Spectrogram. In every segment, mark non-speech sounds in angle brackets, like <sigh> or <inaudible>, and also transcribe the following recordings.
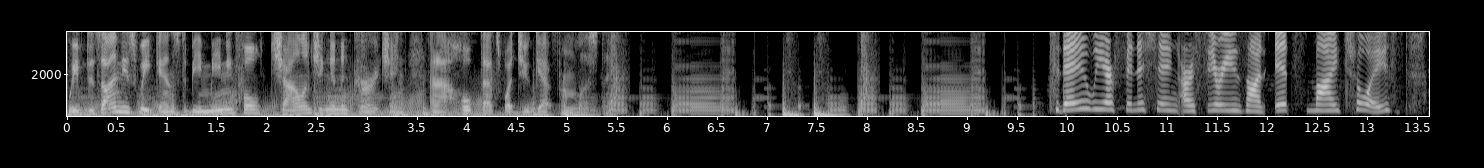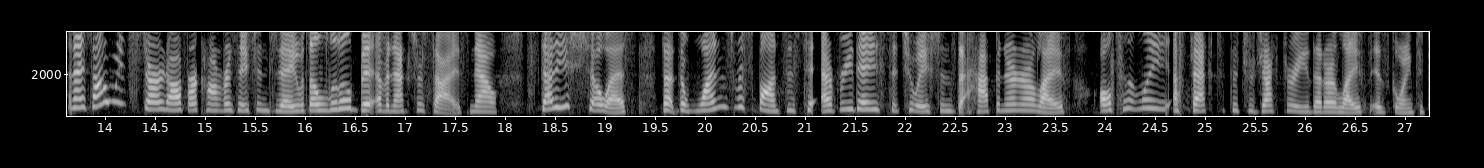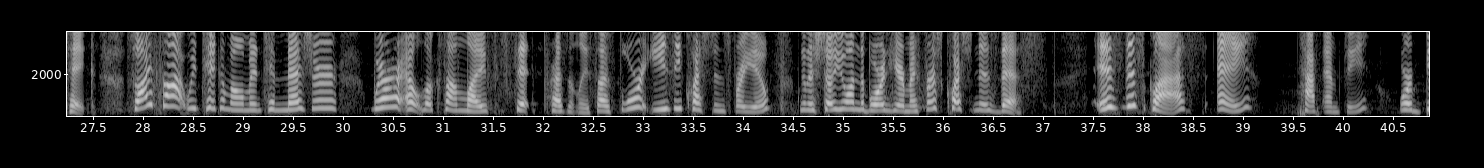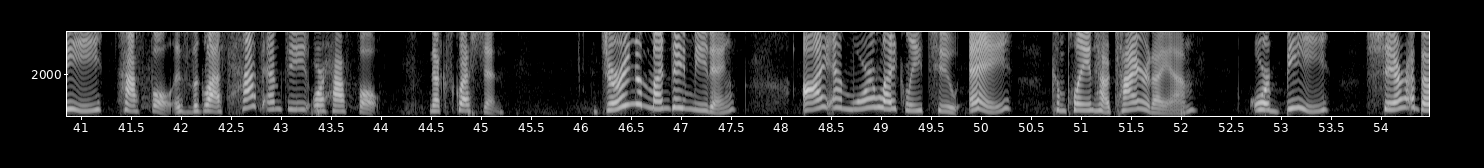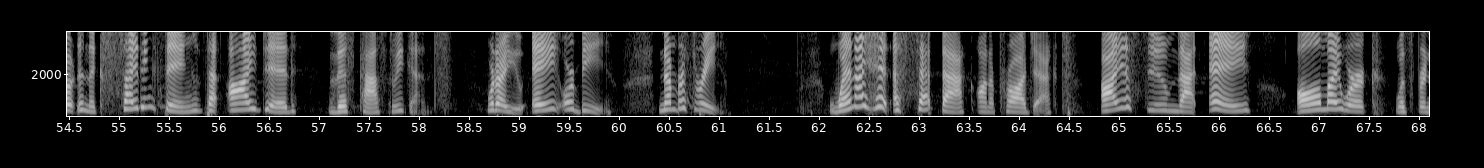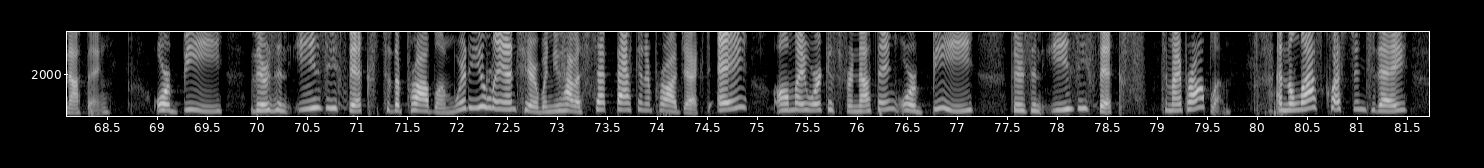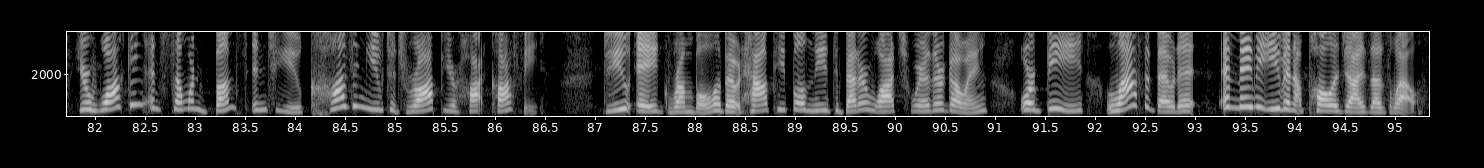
We've designed these weekends to be meaningful, challenging, and encouraging, and I hope that's what you get from listening. Today, we are finishing our series on It's My Choice, and I thought we'd start off our conversation today with a little bit of an exercise. Now, studies show us that the one's responses to everyday situations that happen in our life ultimately affect the trajectory that our life is going to take. So, I thought we'd take a moment to measure where our outlooks on life sit presently. So, I have four easy questions for you. I'm going to show you on the board here. My first question is this Is this glass A, half empty, or B, half full? Is the glass half empty or half full? Next question. During a Monday meeting, I am more likely to A, complain how tired I am, or B, share about an exciting thing that I did this past weekend. What are you, A or B? Number three, when I hit a setback on a project, I assume that A, all my work was for nothing, or B, there's an easy fix to the problem. Where do you land here when you have a setback in a project? A, all my work is for nothing, or B, there's an easy fix to my problem. And the last question today you're walking and someone bumps into you, causing you to drop your hot coffee. Do you A, grumble about how people need to better watch where they're going, or B, laugh about it and maybe even apologize as well?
